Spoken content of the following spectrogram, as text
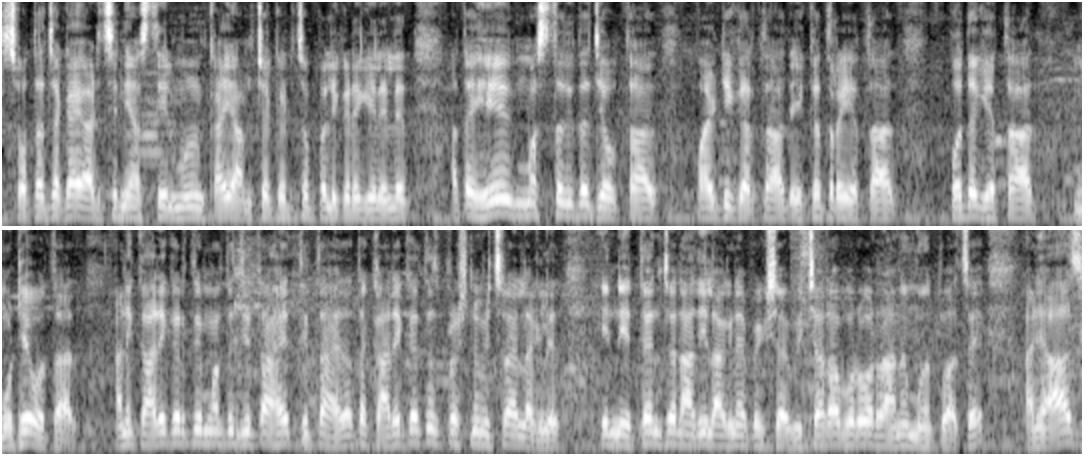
स्वतःच्या काही अडचणी असतील म्हणून काही आमच्याकडचं पलीकडे गेलेले आहेत. आता हे मस्त तिथं जेव जेवतात पार्टी करतात एकत्र येतात पदं घेतात मोठे होतात. आणि कार्यकर्ते मात्र जिथं आहेत तिथं आहेत. आता कार्यकर्तेच प्रश्न विचारायला लागलेत. हे नेत्यांच्या नादी लागण्यापेक्षा विचाराबरोबर राहणं महत्त्वाचं आहे. आणि आज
